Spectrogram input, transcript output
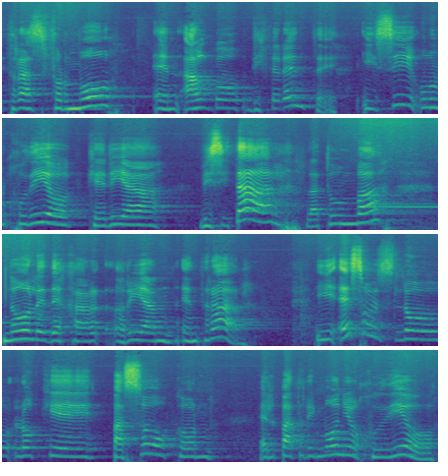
transformó en algo diferente. Y si un judío quería visitar la tumba, no le dejarían entrar. Y eso es lo, lo que pasó con el patrimonio judío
